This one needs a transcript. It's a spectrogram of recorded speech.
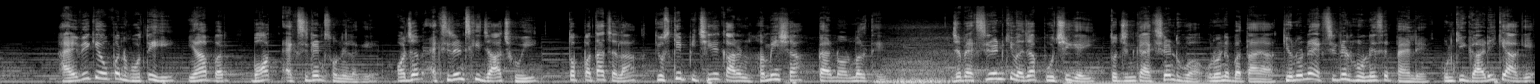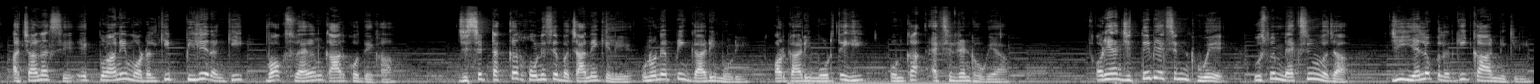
हाईवे के ओपन होते ही यहाँ पर बहुत एक्सीडेंट्स होने लगे और जब एक्सीडेंट्स की जाँच हुई तो पता चला कि उसके पीछे के कारण हमेशा पैरानॉर्मल थे। जब एक्सीडेंट की वजह पूछी गई तो जिनका एक्सीडेंट हुआ, उन्होंने बताया कि उन्होंने एक्सीडेंट होने से पहले उनकी गाड़ी के आगे अचानक से एक पुराने मॉडल की पीले रंग की वॉक्स कार को देखा, जिससे टक्कर होने से बचाने के लिए उन्होंने अपनी गाड़ी मोड़ी और गाड़ी मोड़ते ही उनका एक्सीडेंट हो गया। और यहाँ जितने भी एक्सीडेंट हुए, उसमें मैक्सिमम वजह ये येलो कलर की कार निकली।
